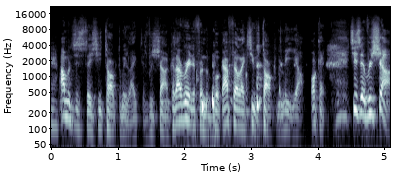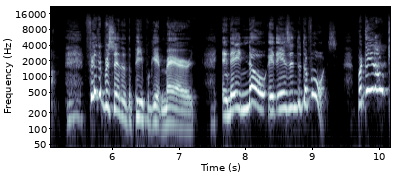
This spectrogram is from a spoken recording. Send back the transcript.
Mm-hmm. I'm gonna just say she talked to me like this, Rushion, because I read it from the book. I felt like she was talking to me, y'all. Okay. She said, Rushion, 50% of the people get married and they know it ends in the divorce. But they don't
